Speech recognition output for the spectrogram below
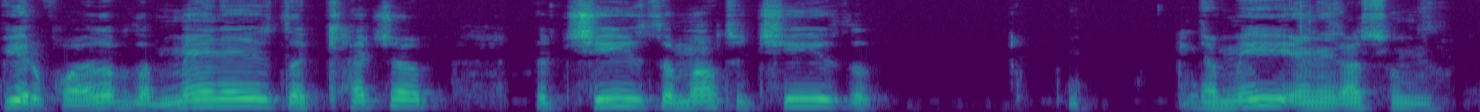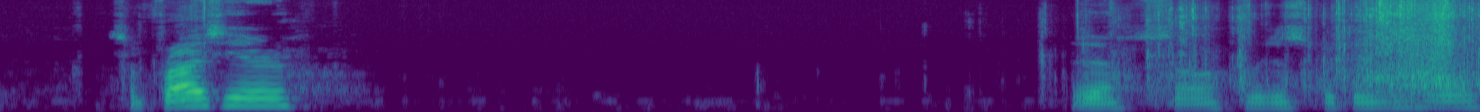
Beautiful. I love the mayonnaise, the ketchup, the cheese, the melted cheese, the the meat, and I got some some fries here. Yeah, so we'll just put these in here.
